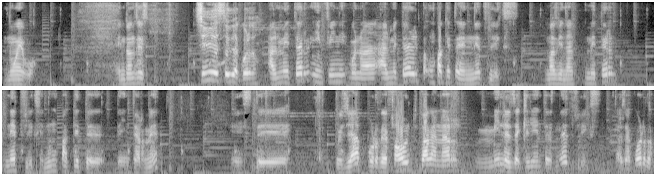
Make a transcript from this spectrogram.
nuevo. Entonces, Sí, estoy de acuerdo. al meter Infinity, bueno, al meter un paquete de Netflix, más bien al meter Netflix en un paquete de, de internet, este, pues ya por default va a ganar miles de clientes Netflix. ¿Estás de acuerdo?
